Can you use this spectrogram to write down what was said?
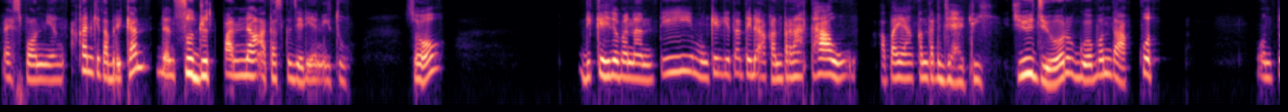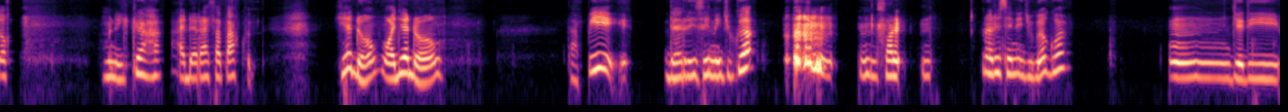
respon yang akan kita berikan dan sudut pandang atas kejadian itu. So di kehidupan nanti mungkin kita tidak akan pernah tahu apa yang akan terjadi. Jujur gue pun takut untuk menikah. Ada rasa takut. Ya dong wajar dong tapi dari sini juga sorry dari sini juga gue hmm, jadi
